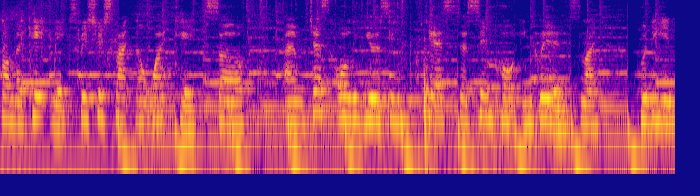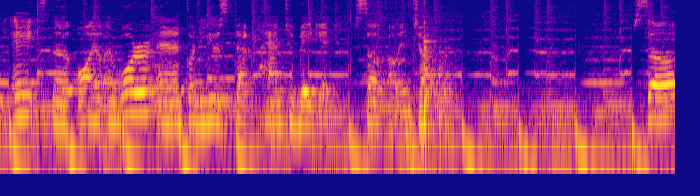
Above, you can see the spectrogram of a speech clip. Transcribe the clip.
from the cake mix which is like the white cake so I'm just only using just the simple ingredients like putting in eggs, the oil and water, and I'm going to use that pan to make it. So I'll enjoy. So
